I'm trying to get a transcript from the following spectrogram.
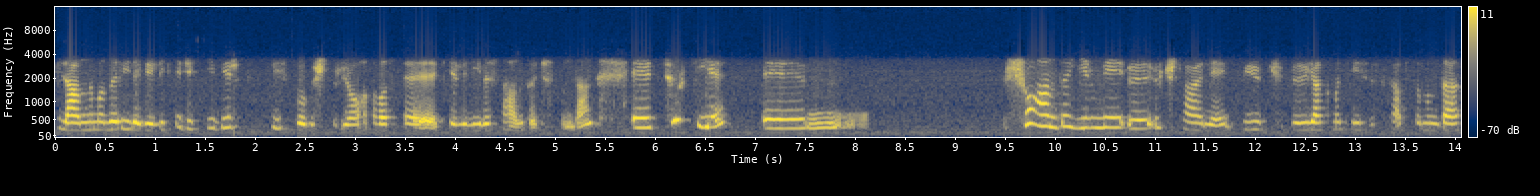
planlamaları ile birlikte ciddi bir risk oluşturuyor hava e, kirliliği ve sağlık açısından. E, Türkiye e, şu anda 23 tane büyük e, yakma tesis kapsamında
